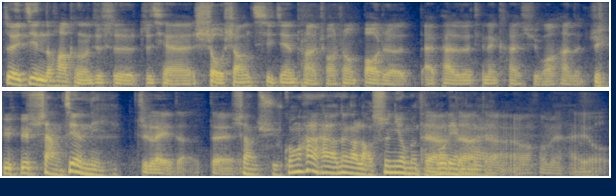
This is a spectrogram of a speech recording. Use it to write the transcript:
最近的话，可能就是之前受伤期间躺在床上抱着 iPad 在天天看许光汉的剧想见你，之类的，对。像许光汉，还有那个老师，你有没有对啊，对啊，谈过恋爱？对啊，然后后面还有，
